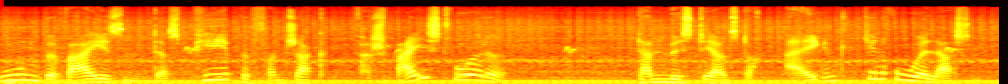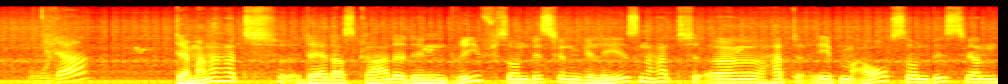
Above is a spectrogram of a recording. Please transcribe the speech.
nun beweisen, dass Pepe von Jack verspeist wurde, dann müsste er uns doch eigentlich in Ruhe lassen, oder? Der Mann hat, der das gerade den Brief so ein bisschen gelesen hat, äh, hat eben auch so ein bisschen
